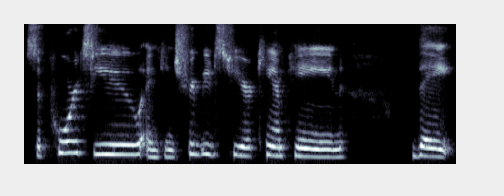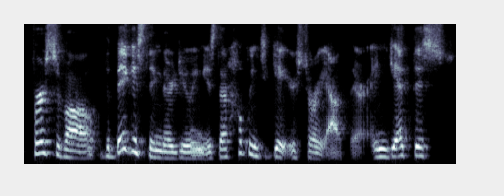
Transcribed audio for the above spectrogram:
supports you and contributes to your campaign they first of all the biggest thing they're doing is they're helping to get your story out there and get this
